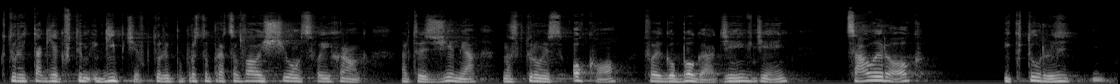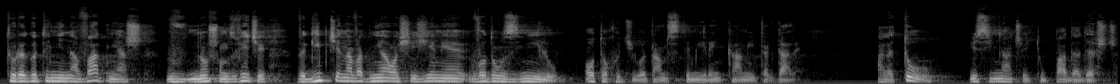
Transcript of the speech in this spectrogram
której tak jak w tym Egipcie, w której po prostu pracowałeś siłą swoich rąk, ale to jest ziemia, nad którą jest oko Twojego Boga dzień w dzień, cały rok i który, którego Ty nie nawadniasz, nosząc, wiecie, w Egipcie nawadniała się ziemię wodą z Nilu. O to chodziło tam z tymi rękami i tak dalej. Ale tu jest inaczej, tu pada deszcz.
